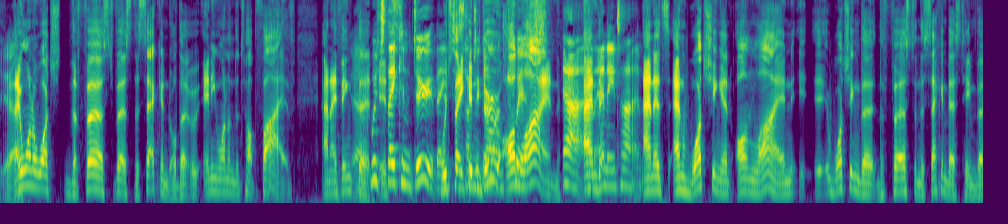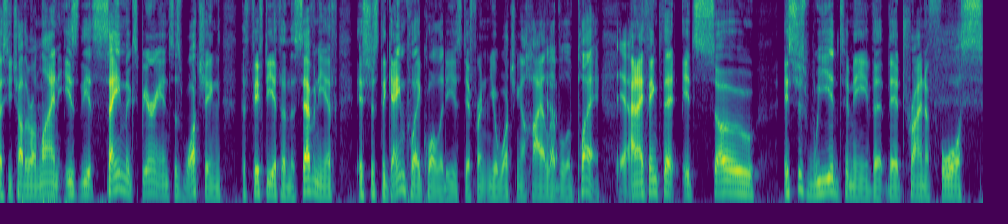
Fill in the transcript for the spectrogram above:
Yeah. They want to watch the first versus the second or the, anyone in the top five. And I think Yeah. that Which they can do. They which they can do go on Twitch. online. Yeah, at And- any time. and it's and watching it online, i i watching the the first and the second best team versus each other online is the same experience as watching the 50th and the 70th. It's just the gameplay quality is different, and you're watching a higher level of play. Yeah. And I think that it's so it's just weird to me that they're trying to force,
